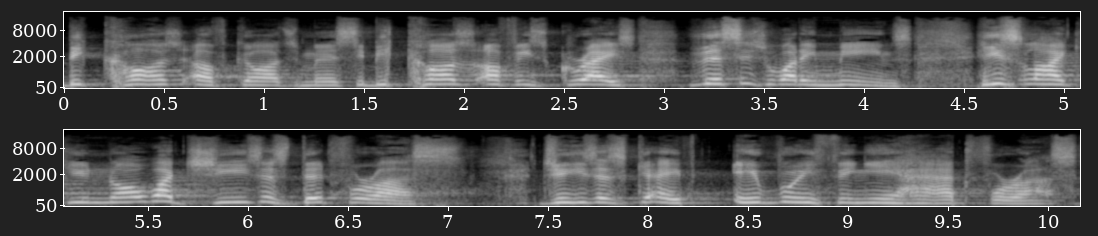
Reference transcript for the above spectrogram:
because of God's mercy, because of His grace. This is what He means. He's like, you know what Jesus did for us? Jesus gave everything He had for us.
